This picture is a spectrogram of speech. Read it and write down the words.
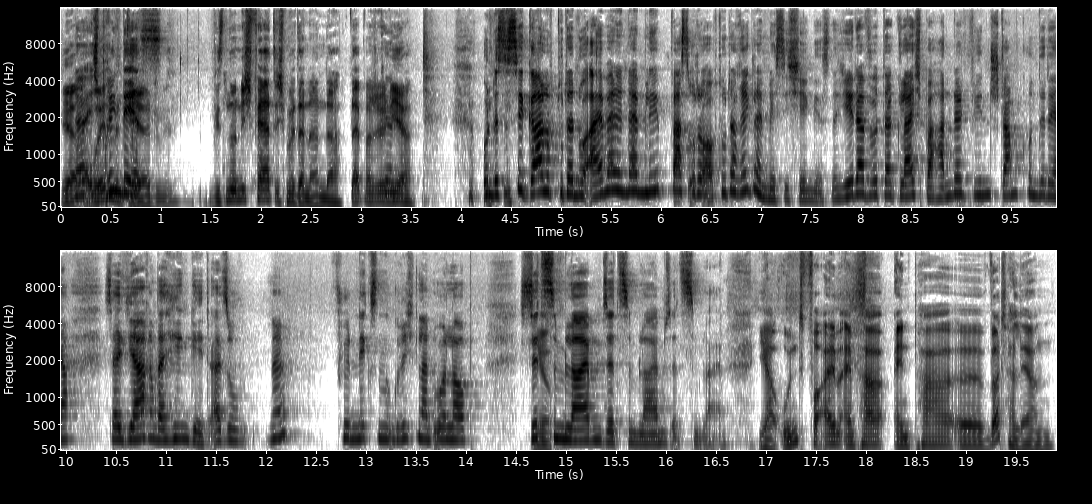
Ja, ne? Ich bring dir jetzt. Wir sind noch nicht fertig miteinander. Bleib mal schön hier. Und es ist egal, ob du da nur einmal in deinem Leben warst oder ob du da regelmäßig hingehst. Ne? Jeder wird da gleich behandelt wie ein Stammkunde, der seit Jahren da hingeht. Also ne? für den nächsten Griechenlandurlaub sitzen Ja. bleiben, sitzen bleiben, sitzen bleiben. Ja, und vor allem ein paar, ein paar äh, Wörter lernen.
